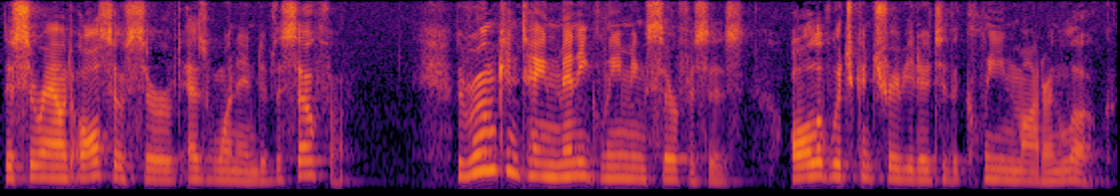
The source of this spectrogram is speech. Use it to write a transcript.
the surround also served as one end of the sofa. The room contained many gleaming surfaces, all of which contributed to the clean modern look.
